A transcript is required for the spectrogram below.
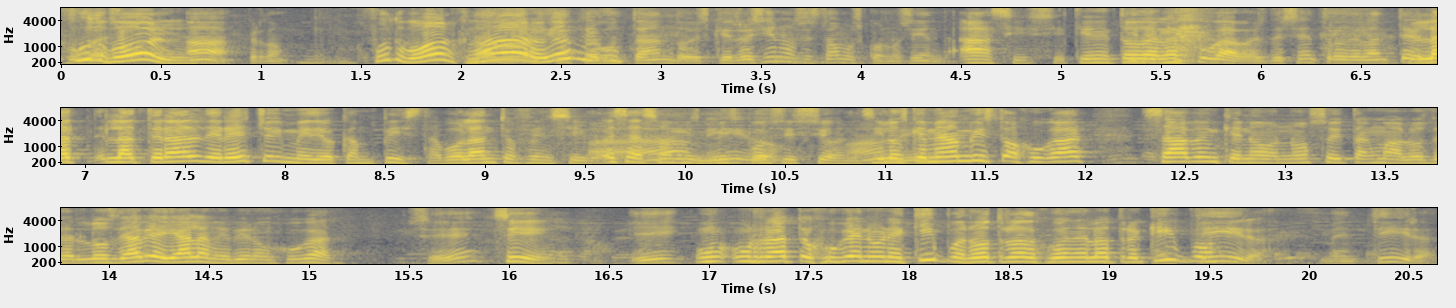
fútbol, Ah, perdón. fútbol, No, claro. no, yo- estoy preguntando, es que recién nos estamos conociendo. ah, sí, sí, tiene ¿Y toda de la... qué jugabas? ¿De centro delantero? La- lateral derecho y mediocampista, volante ofensivo. Esas son mis, mis posiciones. Ah, y los que me han visto a jugar saben que no, no soy tan malo. Los de, los de Avia Yala me vieron jugar. ¿Sí? Sí. ¿Y? Un, un rato jugué en un equipo, en el otro rato jugué en el otro equipo. Mentira, mentira,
